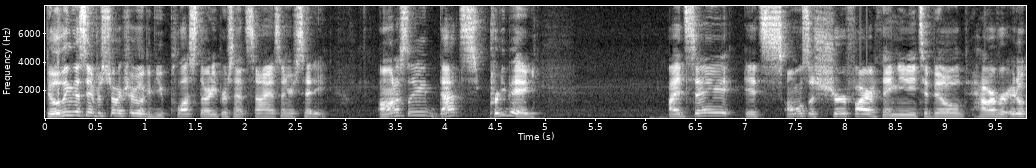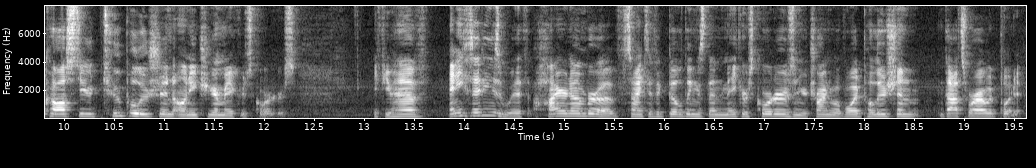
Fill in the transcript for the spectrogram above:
Building this infrastructure will give you plus 30% science on your city. Honestly, that's pretty big. I'd say it's almost a surefire thing you need to build. However, it'll cost you two pollution on each of your maker's quarters. If you have any cities with higher number of scientific buildings than maker's quarters and you're trying to avoid pollution, that's where I would put it.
